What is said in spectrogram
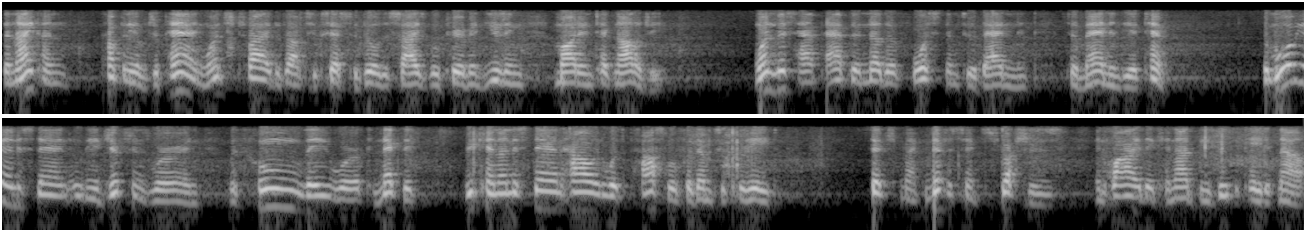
The Nikon Company of Japan once tried without success to build a sizable pyramid using modern technology. One mishap after another forced them to abandon, to abandon the attempt. The more we understand who the Egyptians were and with whom they were connected, we can understand how it was possible for them to create such magnificent structures why they cannot be duplicated now.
